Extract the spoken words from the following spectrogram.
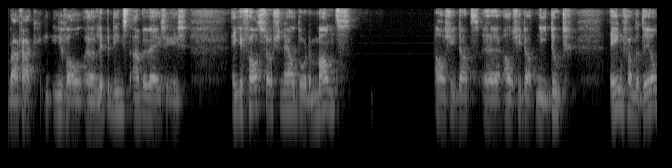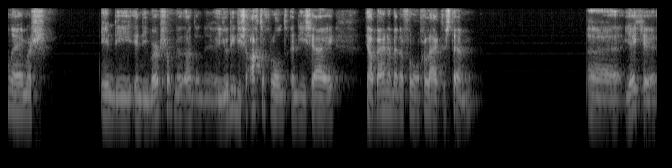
waar vaak in ieder geval lippendienst aan bewezen is. En je valt zo snel door de mand als je dat, als je dat niet doet. Een van de deelnemers in die, in die workshop met een juridische achtergrond en die zei ja, bijna met een verongelijkte stem. Uh, jeetje,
